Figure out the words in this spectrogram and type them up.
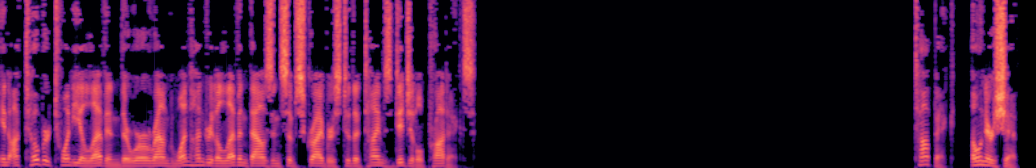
In October 2011 there were around 111,000 subscribers to the Times digital products. Ownership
